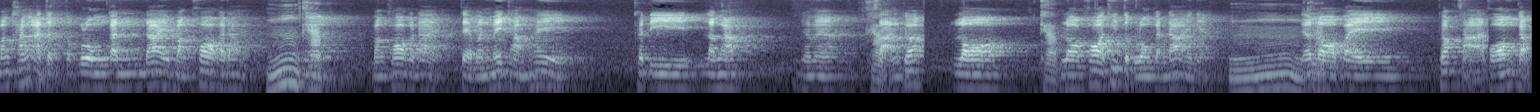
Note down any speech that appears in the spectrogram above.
บางครั้งอาจจะตกลงกันได้บางข้อก็ได้ อืมครับเออ บางข้อก็ได้ แต่มันไม่ทำให้คดีระงับใช่ไหมครับศาลก็รอครับรอข้อที่ตกลงกันได้เนี่ยอืมแล้วครบอไปพิพักษาพร้อมกับ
